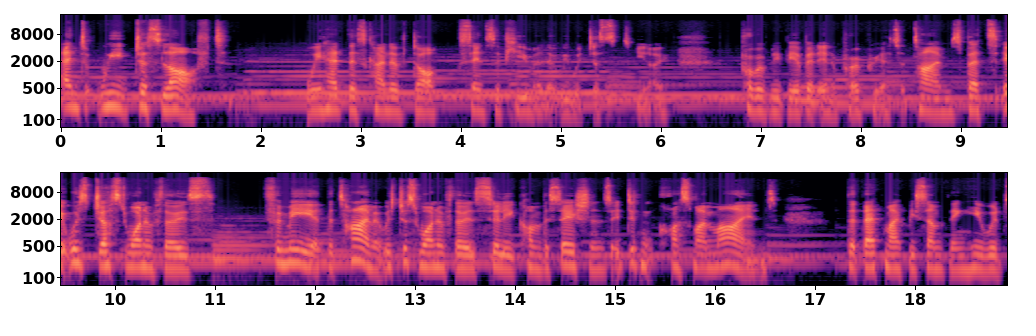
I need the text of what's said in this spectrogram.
And we just laughed. We had this kind of dark sense of humor that we would just, you know, probably be a bit inappropriate at times, but it was just one of those for me at the time, it was just one of those silly conversations. It didn't cross my mind that that might be something he would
